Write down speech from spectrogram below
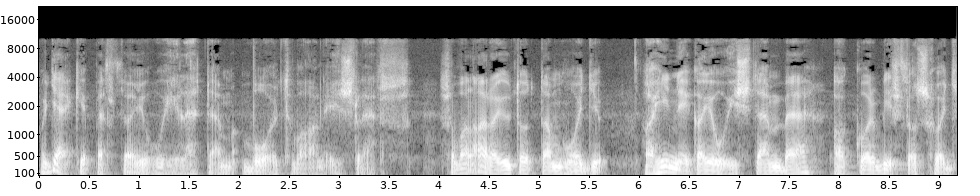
Hogy elképesztően jó életem volt, van és lesz. Szóval arra jutottam, hogy ha hinnék a jó Istenbe, akkor biztos, hogy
